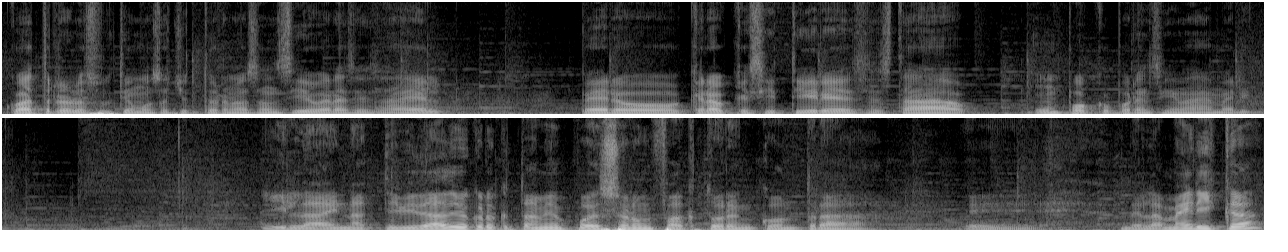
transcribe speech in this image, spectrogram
cuatro de los últimos ocho torneos han sido gracias a él, pero creo que sí Tigres está un poco por encima de América. Y la inactividad yo creo que también puede ser un factor en contra eh, del América.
